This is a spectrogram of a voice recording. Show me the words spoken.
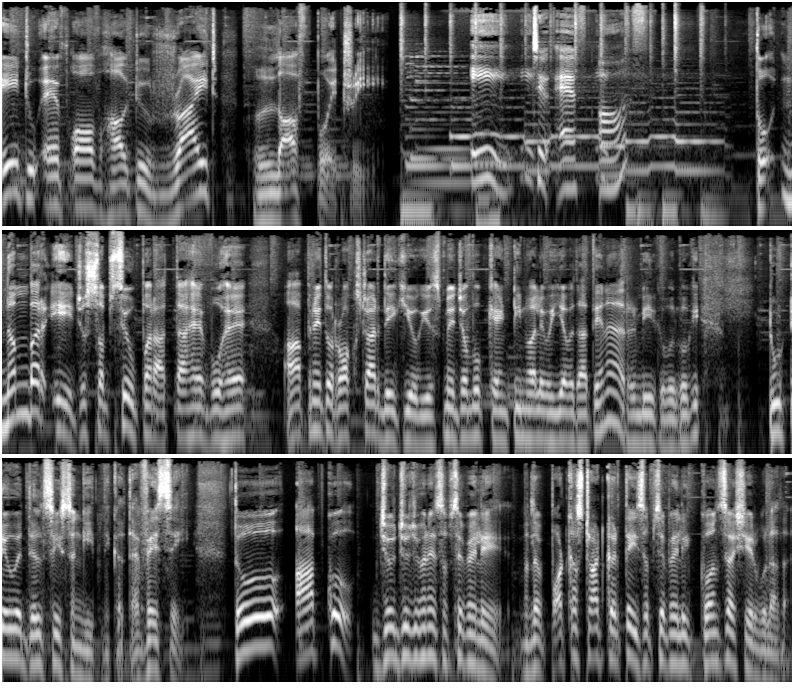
A to F of how to write love poetry A to F of तो नंबर ए जो सबसे ऊपर आता है वो है आपने तो रॉक स्टार देखी होगी उसमें जब वो कैंटीन वाले भैया बताते हैं ना रणबीर कपूर को कि टूटे हुए दिल से ही संगीत निकलता है, वैसे ही। तो आपको जो जो जो मैंने सबसे पहले मतलब पॉडकास्ट स्टार्ट करते ही सबसे पहले कौन सा शेर बोला था?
